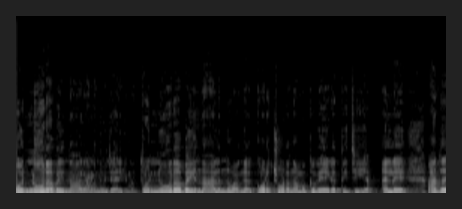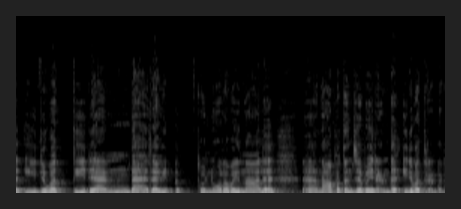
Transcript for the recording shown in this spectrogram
തൊണ്ണൂറ് ബൈ നാലാണെന്ന് വിചാരിക്കണം. തൊണ്ണൂറ് ബൈ നാലെന്ന് പറഞ്ഞാൽ കുറച്ചുകൂടെ നമുക്ക് വേഗത്തിൽ ചെയ്യാം. അല്ലേ? അത് ഇരുപത്തി രണ്ടര കിട്ടും. തൊണ്ണൂറ് ബൈ നാല് നാൽപ്പത്തഞ്ച് ബൈ രണ്ട് ഇരുപത്തിരണ്ടര.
